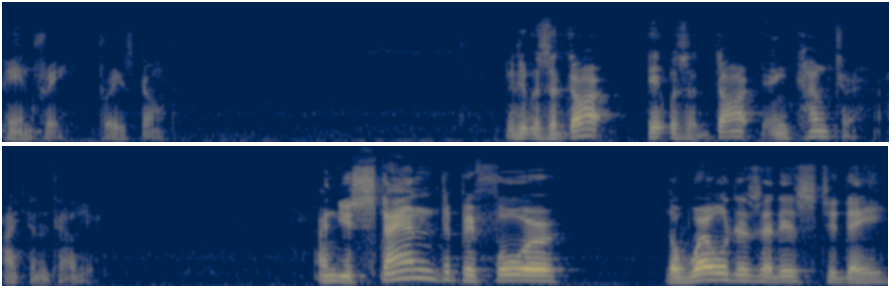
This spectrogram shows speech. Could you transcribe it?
pain free. Praise God. But it was a dark, it was a dark encounter, I can tell you and you stand before the world as it is today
